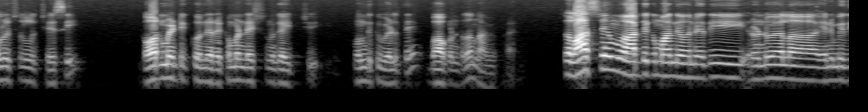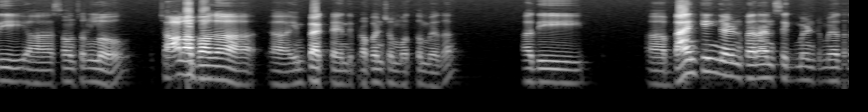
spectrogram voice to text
ఆలోచనలు చేసి గవర్నమెంట్కి కొన్ని రికమెండేషన్గా ఇచ్చి ముందుకు వెళితే బాగుంటుందని నా అభిప్రాయం. సో లాస్ట్ టైం ఆర్థిక మాంద్యం అనేది రెండు వేల ఎనిమిది ఆ సంవత్సరంలో చాలా బాగా ఇంపాక్ట్ అయింది ప్రపంచం మొత్తం మీద. అది బ్యాంకింగ్ అండ్ ఫైనాన్స్ సెగ్మెంట్ మీద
